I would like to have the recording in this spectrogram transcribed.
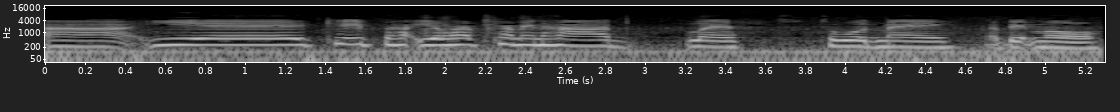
Uh, keep. You'll have to come in hard left toward me a bit more.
